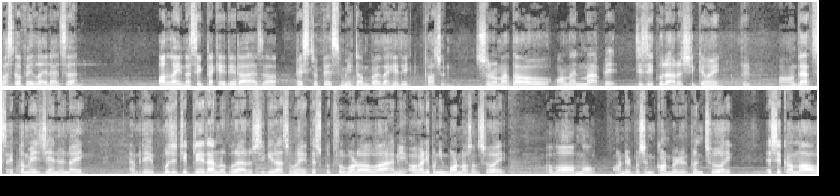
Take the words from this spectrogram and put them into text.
कस्तो फिल भइरहेछ? अनलाइनमा सिक्दाखेरि र as a face to face meetup गर्दाखेरि? हजुर। सुरुमा त अनलाइनमा हामीले जे जे कुराहरू सिक्यौँ है द्याट्स एकदमै जेन्युन है। हामीले पोजिटिभली राम्रो कुराहरू सिकिरहेछौँ है त्यसको थ्रुबाट अब हामी अगाडि पनि बढ्न सक्छौँ है। अब म हन्ड्रेड पर्सेन्ट कन्फिडेन्ट पनि छु है। यसै क्रममा अब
